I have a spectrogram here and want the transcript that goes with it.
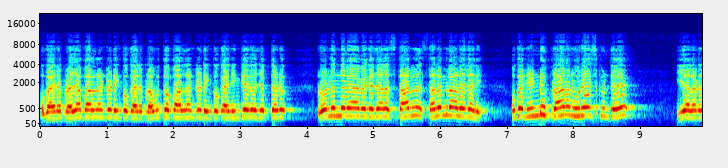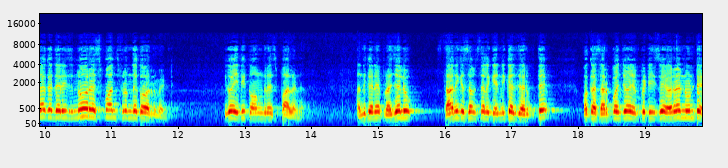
ఒక ఆయన ప్రజాపాలన అంటాడు ఇంకొక ఆయన ప్రభుత్వ పాలన అంటాడు ఇంకొక ఆయన ఇంకేదో చెప్తాడు. రెండు వందల యాభై గజాల స్థలం స్థలం రాలేదని. ఒక నిండు ప్రాణం ఉరేసుకుంటే ఇవాళదాకా there is no response from the government ఇగో ఇది కాంగ్రెస్ పాలన. అందుకనే ప్రజలు స్థానిక సంస్థలకు ఎన్నికలు జరిపితే ఒక సర్పంచో ఎంపీటీసో ఎవరన్నా ఉంటే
